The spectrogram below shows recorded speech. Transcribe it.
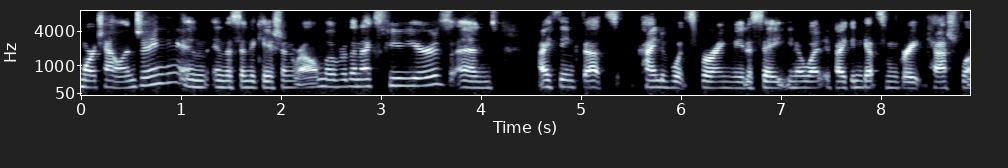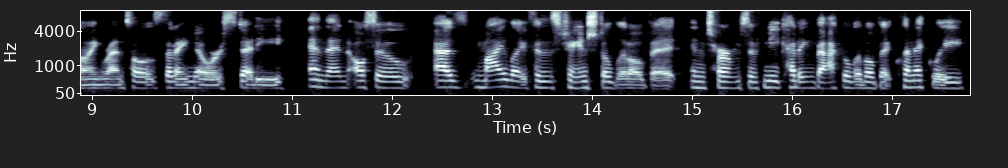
more challenging in in the syndication realm over the next few years and I think that's kind of what's spurring me to say, you know what, if I can get some great cash flowing rentals that I know are steady and then also as my life has changed a little bit in terms of me cutting back a little bit clinically,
